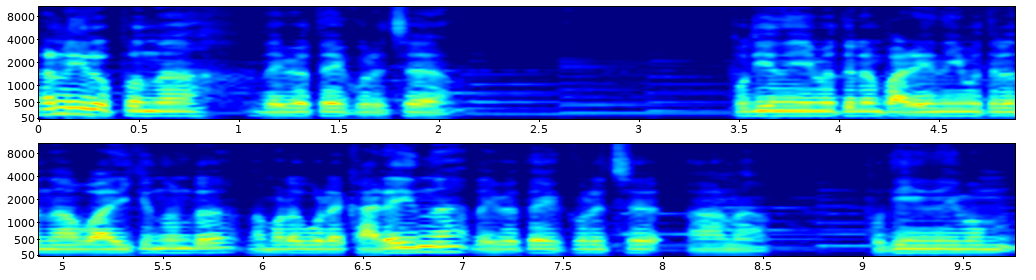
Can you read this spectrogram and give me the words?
കണ്ണീരൊപ്പുന്ന ദൈവത്തെക്കുറിച്ച് പുതിയ നിയമത്തിലും പഴയ നിയമത്തിലും നാം വായിക്കുന്നുണ്ട്. നമ്മുടെ കൂടെ കരയുന്ന ദൈവത്തെക്കുറിച്ച് ആണ് പുതിയ നിയമം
